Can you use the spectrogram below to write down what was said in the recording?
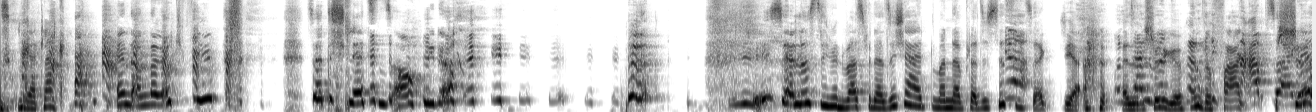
klar. Kein anderer Spiel. Das hatte ich letztens auch wieder. Ist ja lustig, mit was für einer Sicherheit man da plötzlich sitzt und sagt, ja, also dann entschuldige, dann man fuck. Shit.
